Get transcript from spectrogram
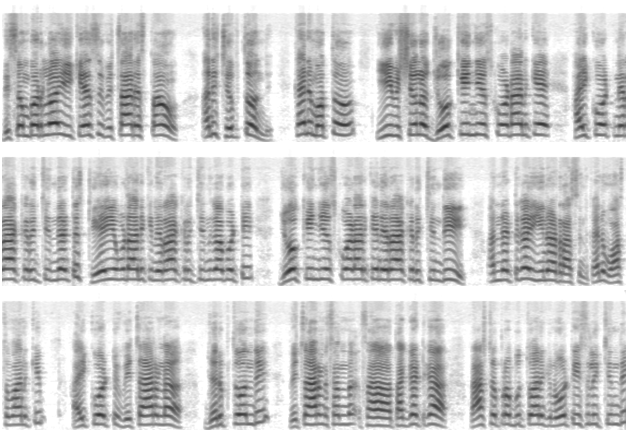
డిసెంబర్లో ఈ కేసు విచారిస్తాం అని చెబుతోంది. కానీ మొత్తం ఈ విషయంలో జోక్యం చేసుకోవడానికే హైకోర్టు నిరాకరించింది అంటే స్టే ఇవ్వడానికి నిరాకరించింది కాబట్టి జోక్యం చేసుకోవడానికే నిరాకరించింది అన్నట్టుగా ఈనాడు రాసింది. కానీ వాస్తవానికి హైకోర్టు విచారణ జరుపుతోంది. విచారణ సంద స- తగ్గట్టుగా రాష్ట్ర ప్రభుత్వానికి నోటీసులు ఇచ్చింది.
